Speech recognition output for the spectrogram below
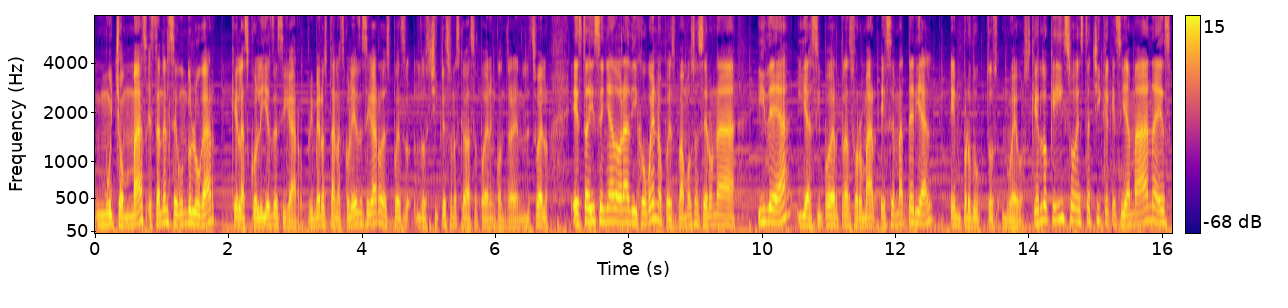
mucho más, está en el segundo lugar que las colillas de cigarro. Primero están las colillas de cigarro, después los chicles son los que vas a poder encontrar en el suelo. Esta diseñadora dijo, bueno, pues vamos a hacer una idea y así poder transformar ese material en productos nuevos. ¿Qué es lo que hizo esta chica que se llama Ana? Es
